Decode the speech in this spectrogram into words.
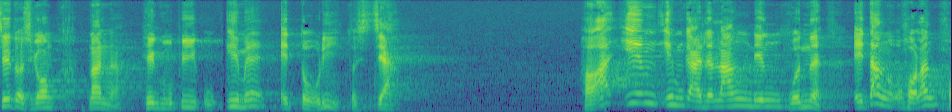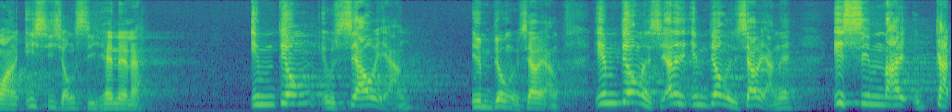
这就是讲，咱啊，身躯边有阴的的道理，就是这。好啊，阴阴界的人灵魂呢，会当互咱看伊时常实现的咧。阴中有小阳，阴中有小阳，阴中呢是安尼，阴中有小阳呢，伊心内有结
